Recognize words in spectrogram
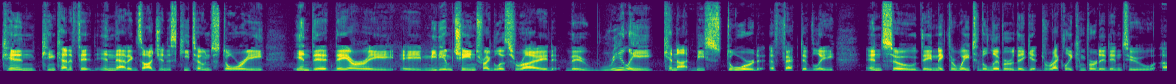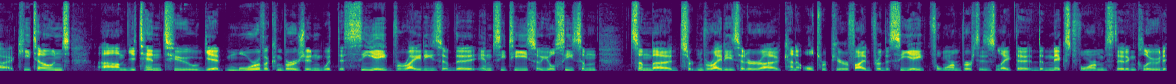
can, can kind of fit in that exogenous ketone story in that they are a, a medium chain triglyceride. They really cannot be stored effectively. And so they make their way to the liver, they get directly converted into uh, ketones. Um, you tend to get more of a conversion with the C8 varieties of the MCT, so you'll see some some uh, certain varieties that are uh, kind of ultra purified for the C8 form versus like the, the mixed forms that include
